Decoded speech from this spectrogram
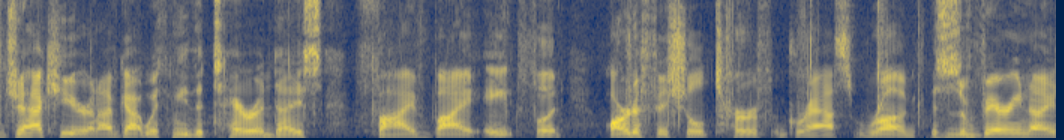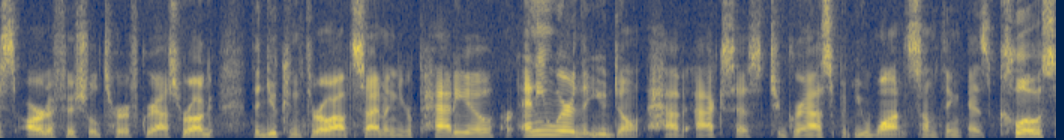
Jack here, and I've got with me the Terradise 5 by 8 foot artificial turf grass rug. This is a very nice artificial turf grass rug that you can throw outside on your patio or anywhere that you don't have access to grass, but you want something as close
